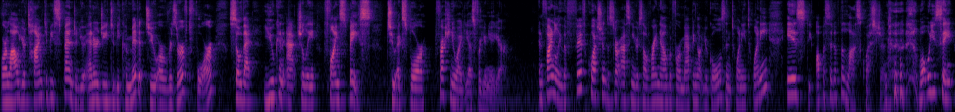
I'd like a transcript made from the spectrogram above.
or allow your time to be spent and your energy to be committed to or reserved for so that you can actually find space to explore fresh new ideas for your new year and finally, the fifth question to start asking yourself right now before mapping out your goals in 2020 is the opposite of the last question. what will you say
